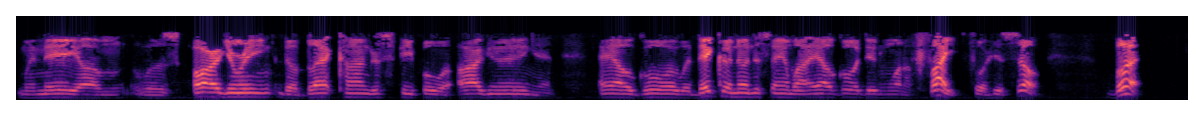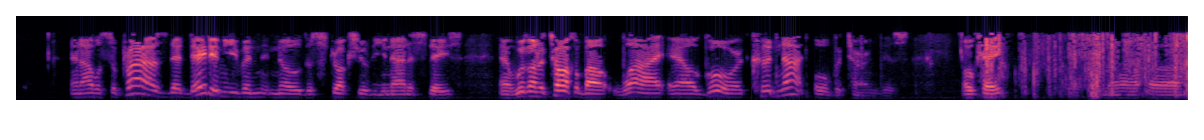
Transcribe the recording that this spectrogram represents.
when they um, was arguing. The Black Congress people were arguing, and Al Gore. Well, they couldn't understand why Al Gore didn't want to fight for himself. But, and I was surprised that they didn't even know the structure of the United States. And we're going to talk about why Al Gore could not overturn this. Okay? Now, uh,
